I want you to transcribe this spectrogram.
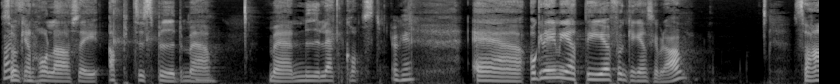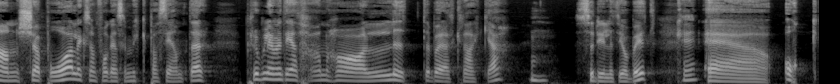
Varför? som kan hålla sig up to speed med, med ny läkekonst. Okej. Eh, och grejen är att det funkar ganska bra. Så han kör på, liksom får ganska mycket patienter. Problemet är att han har lite börjat knarka. Mm. Så det är lite jobbigt. Okej. Eh, och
